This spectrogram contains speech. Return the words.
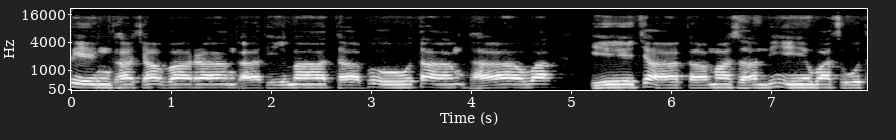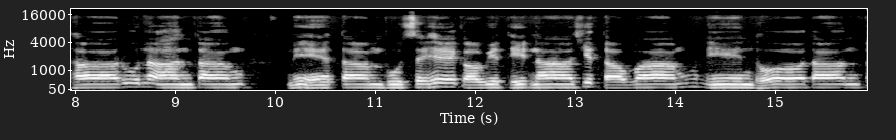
ริงคาชาวารังอธิมาทาภูตังทาวะอิจากามสนิวสุธารุนันตัง เมตตามพุเสกวิธินาชิตวามุนินโทตันเต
